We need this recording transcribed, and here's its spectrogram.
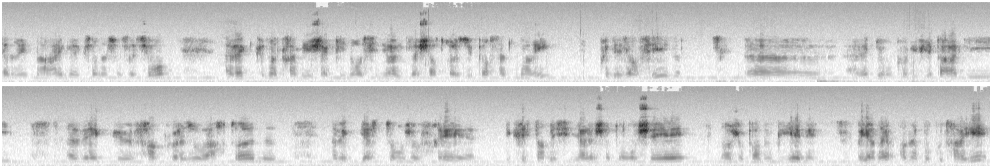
tanneries de Maringue avec son association, avec notre ami Jacqueline Rossignol de la Chartreuse du Port Sainte-Marie, près des Ancides, euh, avec donc Olivier Paradis, avec euh, Franck Loiseau à Artonne, avec Gaston Geoffrey et Christian Messignol à Château-Rocher, non, je ne veux pas en oublier, mais on, a, beaucoup travaillé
